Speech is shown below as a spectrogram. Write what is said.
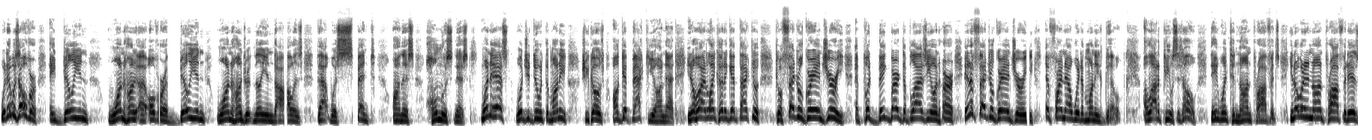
where it was over a billion 100 uh, over a billion 100 million dollars that was spent on this homelessness. When asked what'd you do with the money? She goes i'll get back to you on that. You know who i'd like her to get back to? To a federal grand jury and put big bird de blasio and her in a federal grand jury and find out where the money go. A lot of people says oh they went to nonprofits. You know what a nonprofit is?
